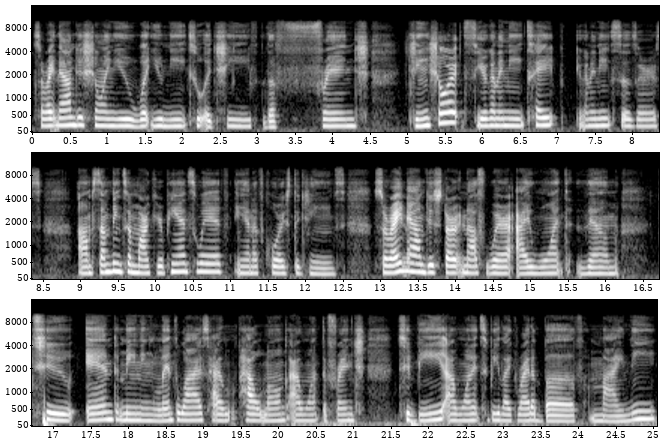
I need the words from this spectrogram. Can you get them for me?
So right now I'm just showing you what you need to achieve the fringe jean shorts. You're going to need tape, you're going to need scissors, um, something to mark your pants with, and of course the jeans. So right now I'm just starting off where I want them to end, meaning lengthwise, how, how long I want the fringe to be. I want it to be like right above my knee.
